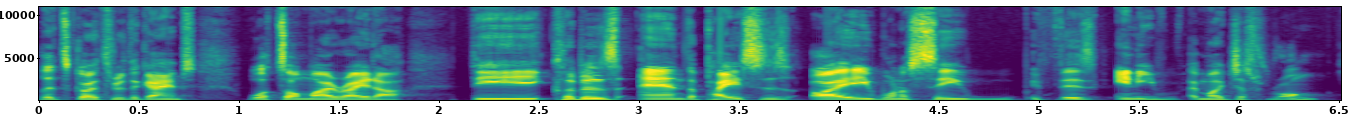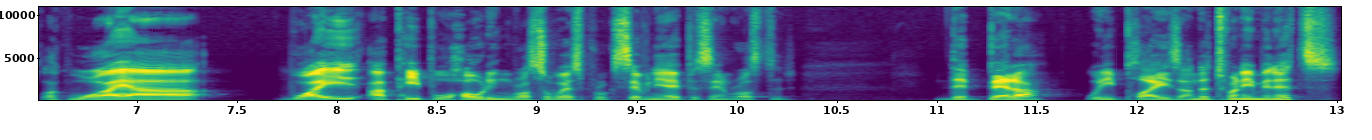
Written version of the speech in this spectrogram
Let's go through the games. What's on my radar? The Clippers and the Pacers. I want to see if there's any. Am I just wrong? Like, why are why are people holding Russell Westbrook 78% rostered? They're better when he plays under 20 minutes.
